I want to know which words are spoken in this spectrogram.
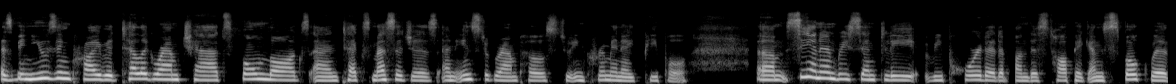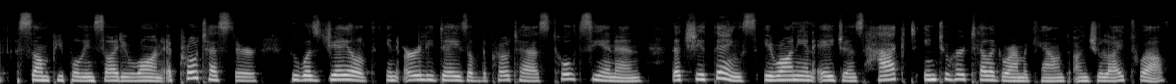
has been using private Telegram chats, phone logs, and text messages and Instagram posts to incriminate people. Um, CNN recently reported on this topic and spoke with some people inside Iran. A protester who was jailed in early days of the protest told CNN that she thinks Iranian agents hacked into her Telegram account on July 12th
